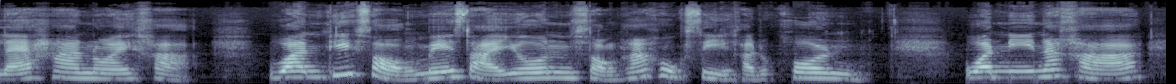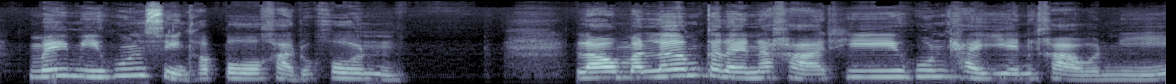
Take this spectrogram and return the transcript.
และฮานอยค่ะ วันที่ 2 เมษายน 2564 ค่ะทุกคน วันนี้นะคะไม่มีหุ้นสิงคโปร์ค่ะทุกคน เรามาเริ่มกันเลยนะคะที่หุ้นไทยเย็นค่ะวันนี้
